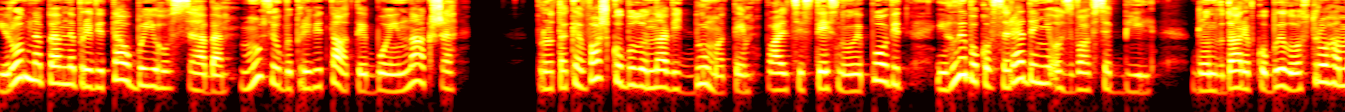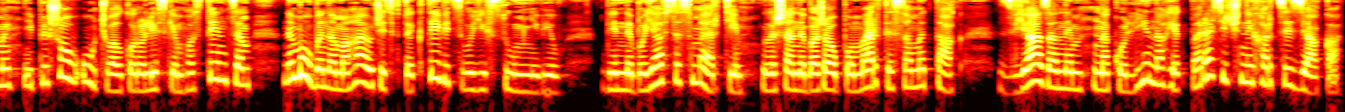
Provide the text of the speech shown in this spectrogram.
і роб, напевне, привітав би його в себе, мусив би привітати, бо інакше. Про таке важко було навіть думати. Пальці стиснули повід, і глибоко всередині озвався біль. Джон вдарив кобилу острогами і пішов учвал королівським гостинцем, немов би намагаючись втекти від своїх сумнівів. Він не боявся смерті, лише не бажав померти саме так, зв'язаним на колінах, як пересічний харцизяка.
